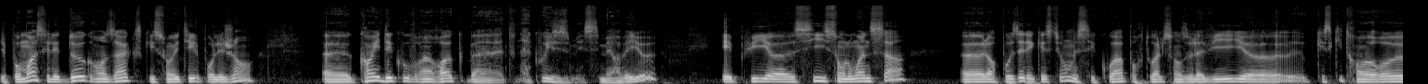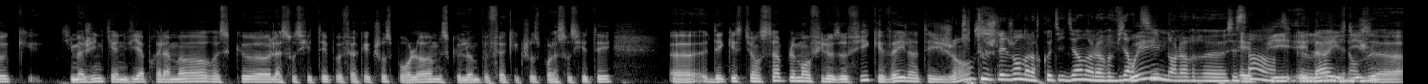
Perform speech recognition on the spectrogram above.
Et pour moi, c'est les deux grands axes qui sont utiles pour les gens. Euh, quand ils découvrent un roc, ben, tout d'un coup, ils disent mais c'est merveilleux. Et puis, euh, s'ils sont loin de ça, euh, leur poser des questions. Mais c'est quoi pour toi le sens de la vie Qu'est-ce qui te rend heureux T'imagines qu'il y a une vie après la mort? Est-ce que euh, la société peut faire quelque chose pour l'homme? Est-ce que l'homme peut faire quelque chose pour la société? Euh, Des questions simplement philosophiques éveillent Qui l'intelligence. touchent les gens dans leur quotidien, dans leur vie Oui. intime, dans leur. euh, c'est Et ça. puis peu, et là ils se disent euh,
